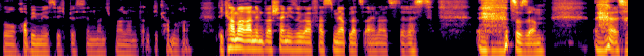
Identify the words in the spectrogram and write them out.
so hobbymäßig bisschen manchmal und dann die Kamera. Die Kamera nimmt wahrscheinlich sogar fast mehr Platz ein als der Rest zusammen. Also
